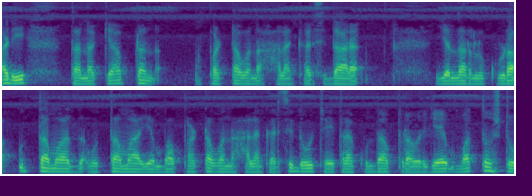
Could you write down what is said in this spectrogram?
ಆಡಿ ತನ್ನ ಕ್ಯಾಪ್ಟನ್ ಪಟ್ಟವನ್ನು ಅಲಂಕರಿಸಿದ್ದಾರೆ. ಎಲ್ಲರಲ್ಲೂ ಕೂಡ ಉತ್ತಮ ಉತ್ತಮ ಎಂಬ ಪಟ್ಟವನ್ನು ಅಲಂಕರಿಸಿದ್ದು ಚೈತ್ರ ಕುಂದಾಪುರ ಅವರಿಗೆ ಮತ್ತಷ್ಟು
